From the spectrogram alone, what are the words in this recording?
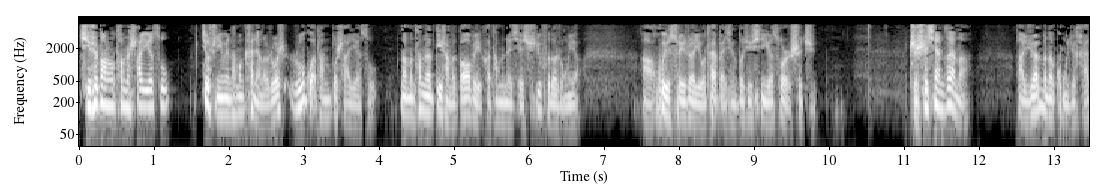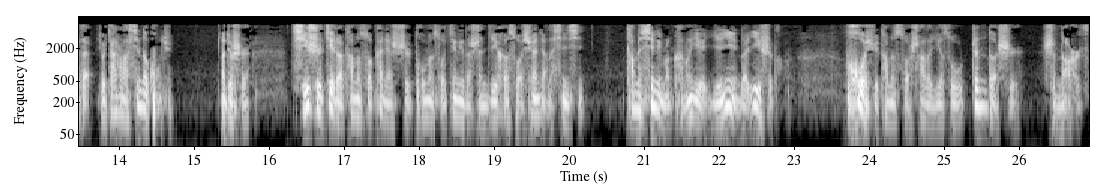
其实，当中他们杀耶稣，就是因为他们看见了，如果如果他们不杀耶稣，那么他们的地上的高位和他们那些虚浮的荣耀啊，会随着犹太百姓都去信耶稣而失去。只是现在呢？啊，原本的恐惧还在，又加上了新的恐惧，那就是其实借着他们所看见使徒们所经历的神迹和所宣讲的信息，他们心里面可能也隐隐的意识到，或许他们所杀的耶稣真的是神的儿子。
